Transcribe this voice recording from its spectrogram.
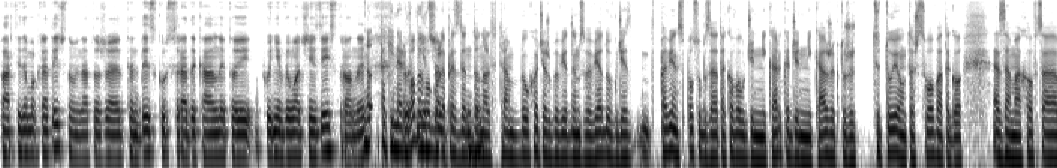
Partię Demokratyczną i na to, że ten dyskurs radykalny to płynie wyłącznie z jej strony. No, taki nerwowy w ogóle prezydent mhm. Donald Trump był chociażby w jednym z wywiadów, gdzie w pewien sposób zaatakował dziennikarkę, dziennikarzy, którzy cytują też słowa tego zamachowca,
